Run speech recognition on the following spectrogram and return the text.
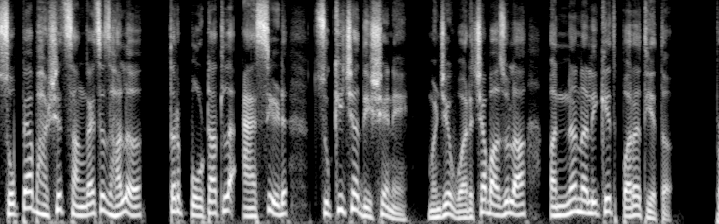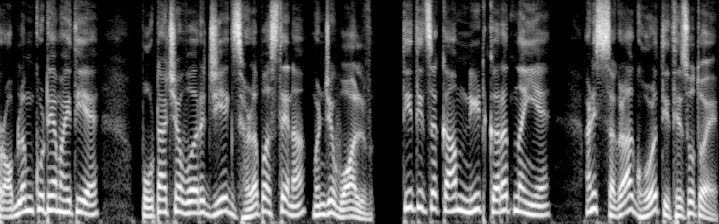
सोप्या भाषेत सांगायचं झालं तर पोटातलं ॲसिड चुकीच्या दिशेने म्हणजे वरच्या बाजूला अन्ननलिकेत परत येतं. प्रॉब्लेम कुठे माहिती आहे पोटाच्या वर जी एक झडप असते ना म्हणजे वॉल्व्ह ती तिचं काम नीट करत नाहीये. आणि सगळा घोळ तिथेच होतोय.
